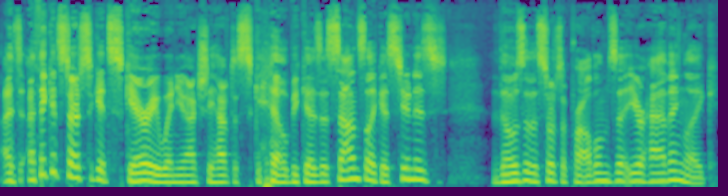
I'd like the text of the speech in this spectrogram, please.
I, th- I think it starts to get scary when you actually have to scale because it sounds like as soon as those are the sorts of problems that you're having, like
